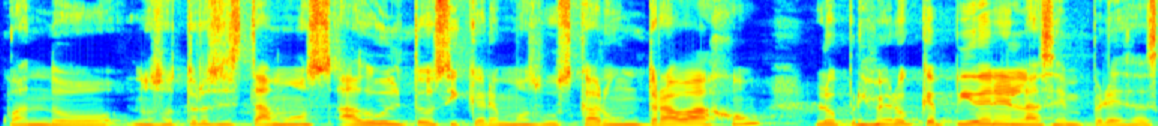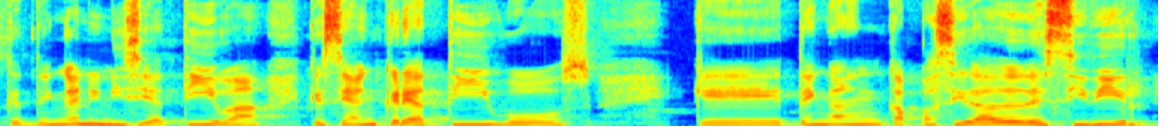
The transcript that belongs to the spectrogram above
cuando nosotros estamos adultos y queremos buscar un trabajo, lo primero que piden en las empresas, que tengan iniciativa, que sean creativos, que tengan capacidad de decidir.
